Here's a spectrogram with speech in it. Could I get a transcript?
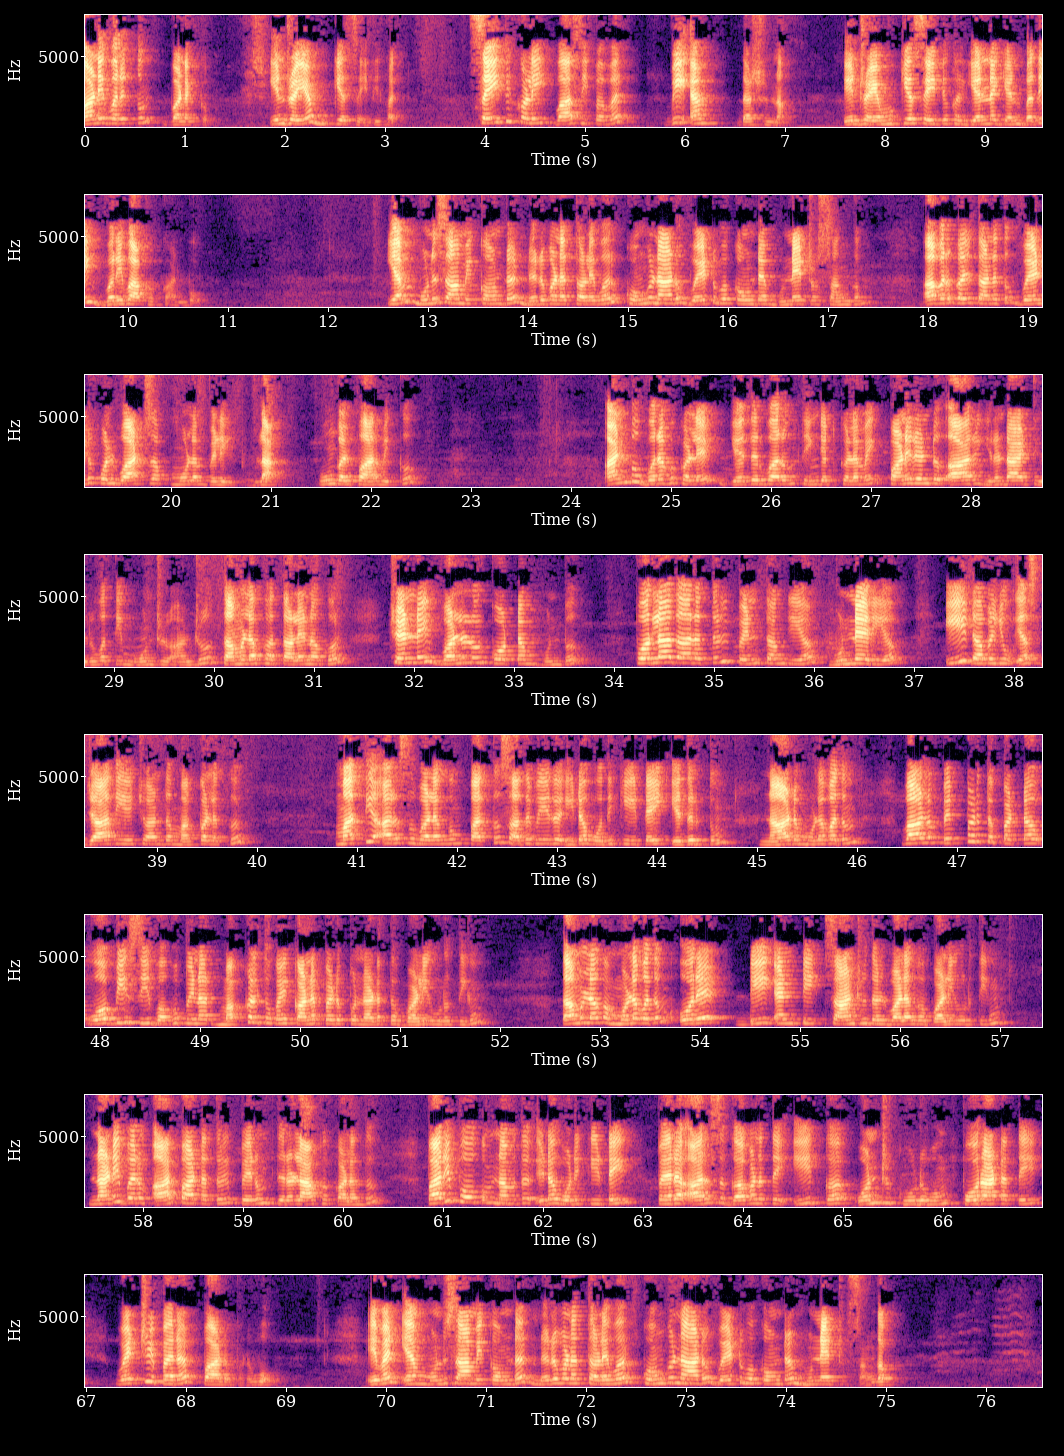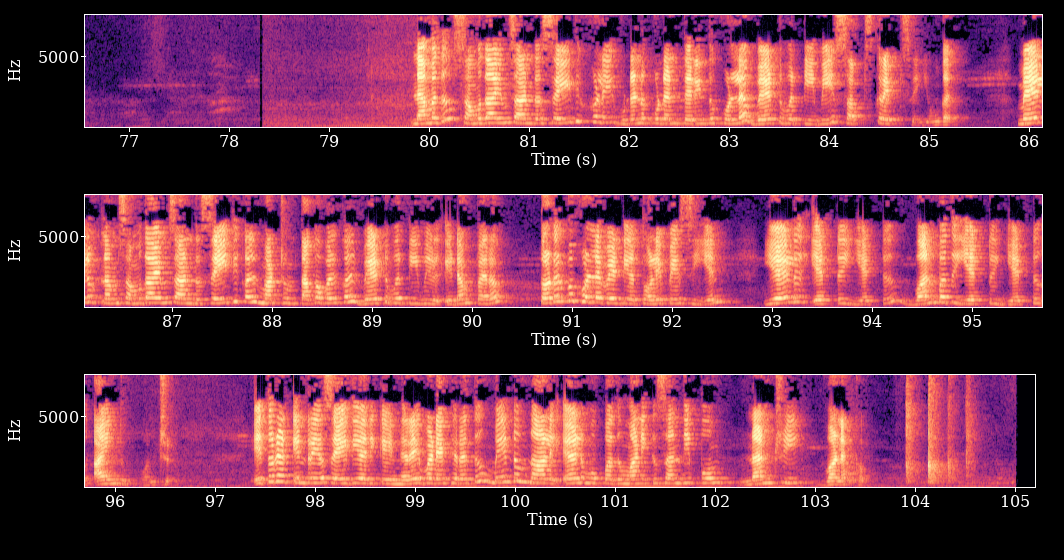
அனைவருக்கும் வணக்கம். இன்றைய முக்கிய செய்திகள். செய்திகளை வாசிப்பவர் பி எம். தர்ஷனா. இன்றைய முக்கிய செய்திகள் என்ன என்பதை விரிவாக காண்போம். எம். முனுசாமி கவுண்டர் நிறுவன தலைவர் கொங்குநாடு வேட்டுவ கவுண்டர் முன்னேற்ற சங்கம் அவர்கள் தனது வேண்டுகோள் வாட்ஸ்அப் மூலம் வெளியிட்டுள்ளார். உங்கள் பார்வைக்கு அன்பு உறவுகளே எதிர்வரும் திங்கட்கிழமை பனிரெண்டு ஆறு இரண்டாயிரத்தி இருபத்தி மூன்று அன்று தமிழக தலைநகர் சென்னை வள்ளலூர் கோட்டம் முன்பு பொருளாதாரத்தில் பின்தங்கிய முன்னேறிய இடபிள்யூஎஸ் ஜாதியைச் சார்ந்த மக்களுக்கு மத்திய அரசு வழங்கும் பத்து சதவீத இடஒதுக்கீட்டை எதிர்த்தும் நாடு முழுவதும் வாழும் பிற்படுத்தப்பட்ட ஓபிசி வகுப்பினர் மக்கள் தொகை கணக்கெடுப்பு நடத்த வலியுறுத்தியும் தமிழகம் முழுவதும் ஒரே டிஎன்டி சான்றிதழ் வழங்க வலியுறுத்தியும் நடைபெறும் ஆர்ப்பாட்டத்தில் பெரும் திரளாக கலந்து பறிபோகும் நமது இடஒதுக்கீட்டை பெற அரசு கவனத்தை ஈர்க்க ஒன்று கூடுவோம். போராட்டத்தை வெற்றி பெற பாடுபடுவோம். இவன் எம் முனுசாமி கவுண்டர் நிறுவன தலைவர் கொங்கு நாடு வேட்டுவ கவுண்டர் முன்னேற்ற சங்கம். நமது சமுதாயம் சார்ந்த செய்திகளை உடனுக்குடன் தெரிந்து கொள்ள வேட்டுவர் டிவி சப்ஸ்கிரைப் செய்யுங்கள். மேலும் நம் சமுதாயம் சார்ந்த செய்திகள் மற்றும் தகவல்கள் வேட்டுவர் டிவியில் இடம்பெற தொடர்பு கொள்ள வேண்டிய தொலைபேசி எண் ஏழு எட்டு எட்டு ஒன்பது எட்டு எட்டு ஐந்து ஒன்று. இத்துடன் இன்றைய செய்தி அறிக்கை நிறைவடைகிறது. மீண்டும் நாளை ஏழு முப்பது மணிக்கு சந்திப்போம். நன்றி வணக்கம்.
